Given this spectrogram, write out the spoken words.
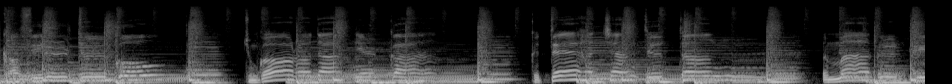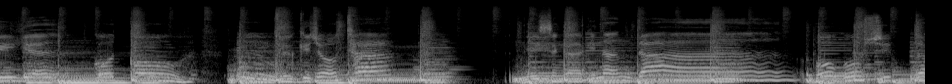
커피를 들고 좀 걸어 다닐까? 그때 한창 듣던 음악을 귀에 꽂고 음, 듣기 좋다. 네 생각이 난다. 보고 싶다.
